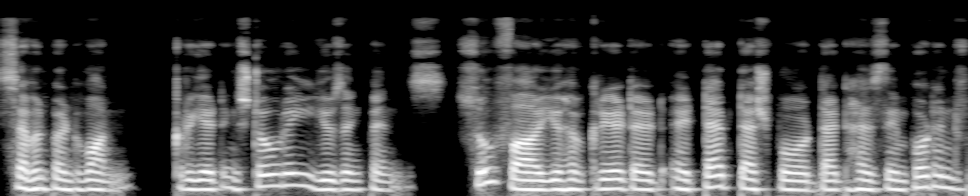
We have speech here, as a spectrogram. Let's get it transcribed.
7.1 creating story using pins. So far you have created a tab dashboard that has the important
